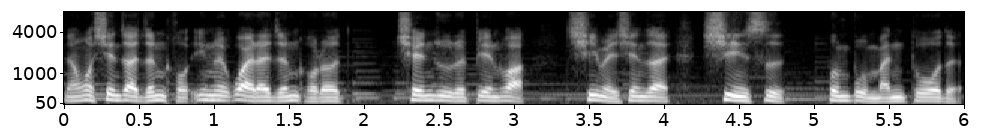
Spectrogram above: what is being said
然后现在人口因为外来人口的迁入的变化，七美现在姓氏分布蛮多的。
